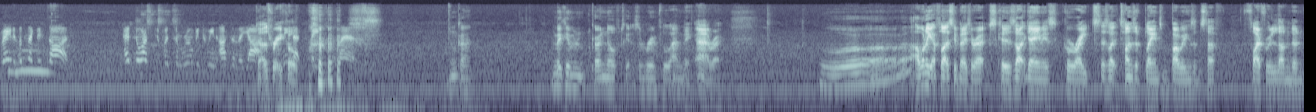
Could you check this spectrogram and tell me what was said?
Great, it looks like they saw us. Head north to put some room between us and the yacht. That was pretty cool. need that space to land. Okay. Make him go north to get some room for landing. Ah, right. Whoa. I want to get Flight Simulator X because that game is great. There's like tons of planes and Boeings and stuff. Fly through London.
